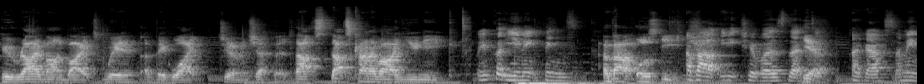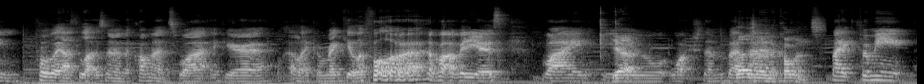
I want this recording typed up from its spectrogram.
who ride mountain bikes with a big white German Shepherd. That's that's kind of our unique We've got unique things about us each. about each of us that Yeah. I guess I mean probably have to let us know in the comments why if you're a, a- like a regular follower of our videos why you Yeah. watch them but Let us know in the um, comments. like for me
